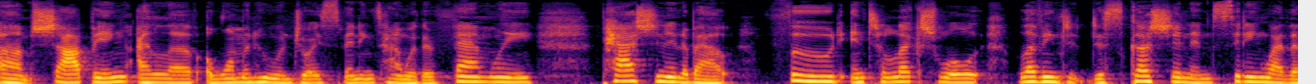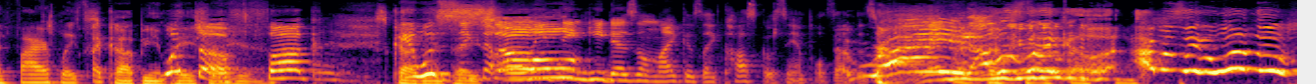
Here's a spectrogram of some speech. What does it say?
um, shopping. I love a woman who enjoys spending time with her family, passionate about food, intellectual, loving to discussion, and sitting by the fireplace. Like, copy and what paste the right here. fuck? copy It was and Like the so only thing he doesn't like is like Costco samples at this right. I was like, I was like, what the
